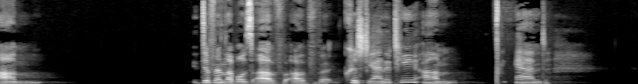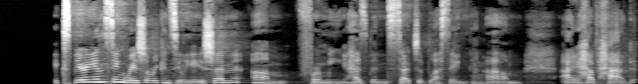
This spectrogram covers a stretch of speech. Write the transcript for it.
um, different levels of, of Christianity. Um, and experiencing racial reconciliation um, for me has been such a blessing. Mm. I have had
